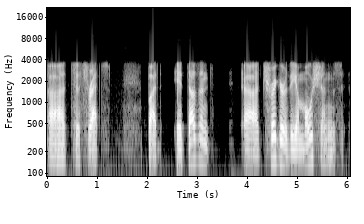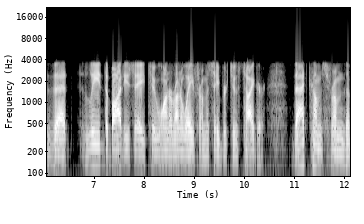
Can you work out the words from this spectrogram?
uh, to threats. But it doesn't uh, trigger the emotions that lead the body, say, to want to run away from a saber-toothed tiger. That comes from the,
